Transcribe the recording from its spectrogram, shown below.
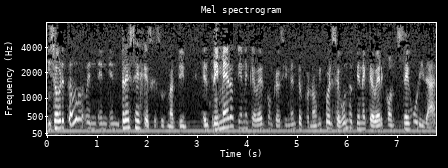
y sobre todo en, en, tres ejes, Jesús Martín. El primero tiene que ver con crecimiento económico, el segundo tiene que ver con seguridad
